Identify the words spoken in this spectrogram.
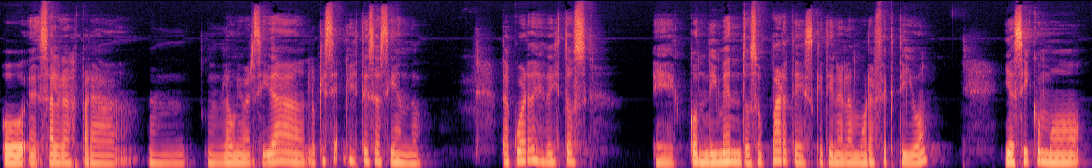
o eh, salgas para mm, la universidad, lo que sea que estés haciendo, te acuerdes de estos eh, condimentos o partes que tiene el amor afectivo. Y así como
